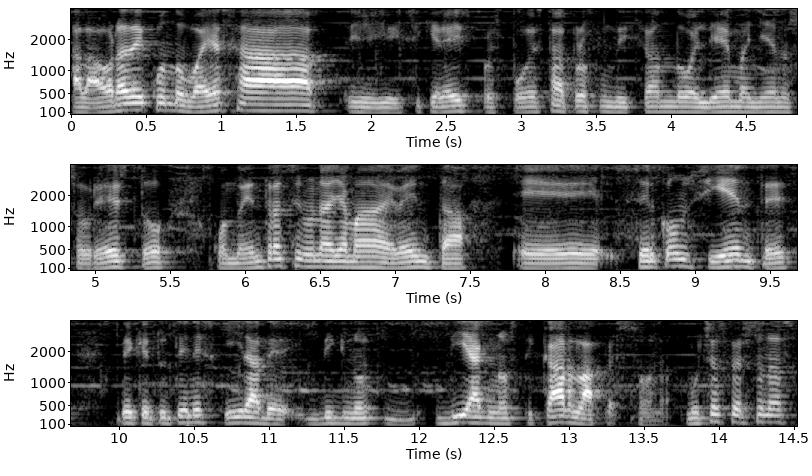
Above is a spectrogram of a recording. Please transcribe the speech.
a la hora de cuando vayas a, y si queréis, pues puedo estar profundizando el día de mañana sobre esto, cuando entras en una llamada de venta, eh, ser conscientes de que tú tienes que ir a de- digno- diagnosticar la persona. Muchas personas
